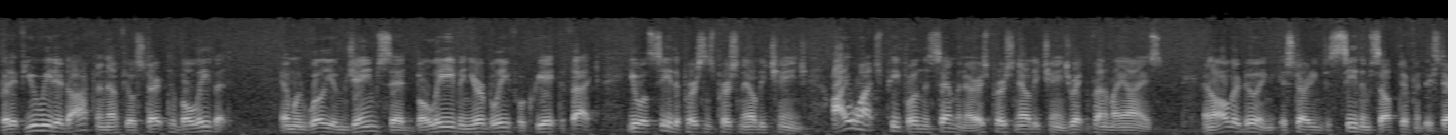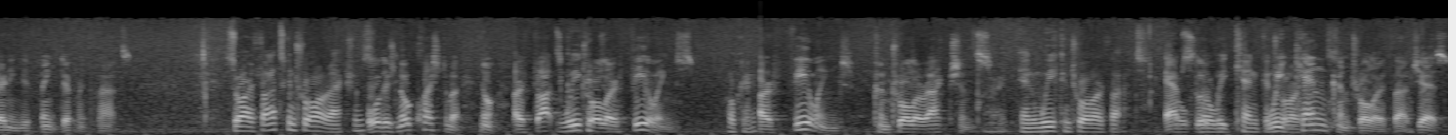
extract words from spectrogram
But if you read it often enough, you'll start to believe it. And when William James said, believe and your belief will create the fact, you will see the person's personality change. I watch people in the seminars, personality change right in front of my eyes. And all they're doing is starting to see themselves different. They're starting to think different thoughts. So our thoughts control our actions. Oh, there's no question about it. No, our thoughts control, control- our feelings. Okay. Our feelings control our actions. All right. And we control our thoughts. Absolutely. Or, we can control We our can thoughts. control our thoughts, yes.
